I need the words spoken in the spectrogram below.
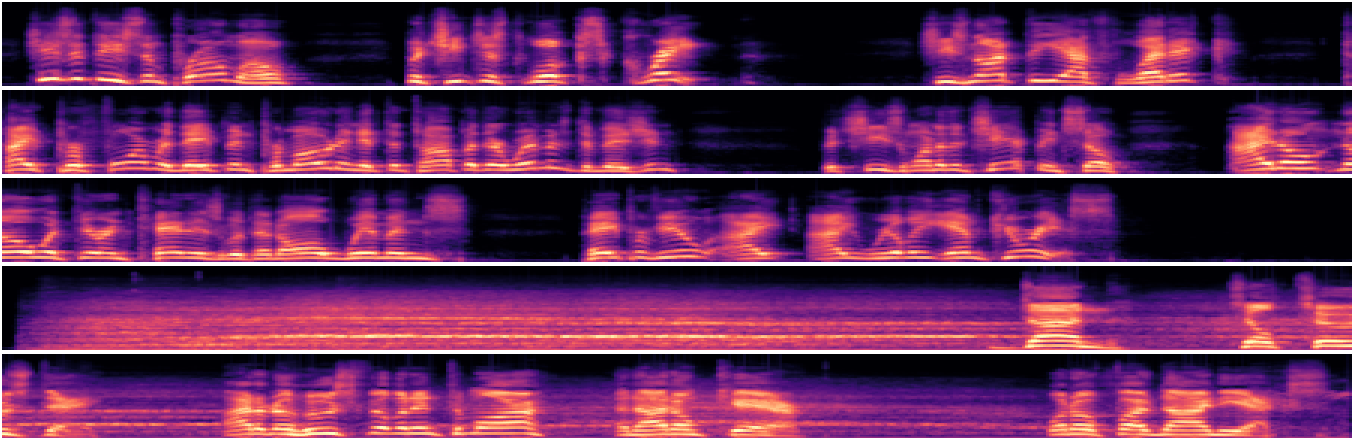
She's a decent promo, but she just looks great. She's not the athletic type performer they've been promoting at the top of their women's division, but she's one of the champions. So I don't know what their intent is with an all women's pay per view. I, I really am curious. Done till Tuesday. I don't know who's filling in tomorrow, and I don't care. 1059 The X.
